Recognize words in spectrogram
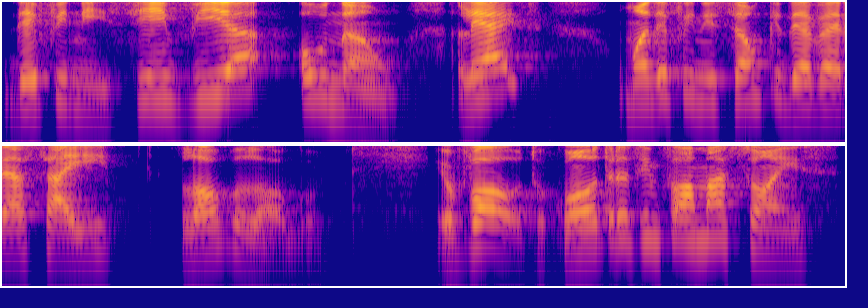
definir se envia ou não. Aliás, uma definição que deverá sair logo logo. Eu volto com outras informações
